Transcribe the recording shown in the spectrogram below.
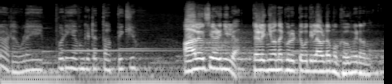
കടവുളെ ഇപ്പടി അവൻ കിട്ട തപ്പിക്കും. ആലോചിച്ചു കഴിഞ്ഞില്ല. തെളിഞ്ഞു വന്ന കുരുട്ടുപതിൽ അവളുടെ മുഖവും വിടർന്നു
